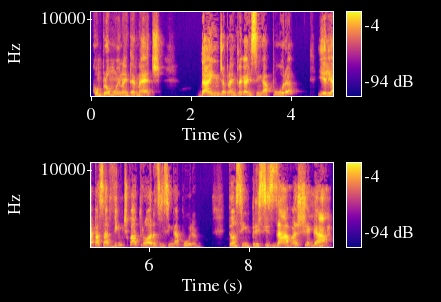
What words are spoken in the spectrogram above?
comprou moinho na internet da Índia para entregar em Singapura e ele ia passar 24 horas em Singapura. Então, assim, precisava chegar,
